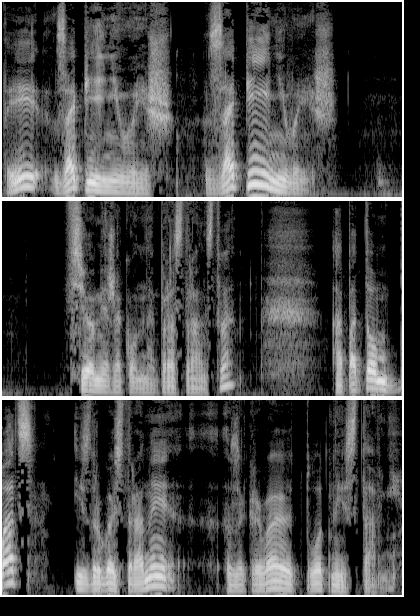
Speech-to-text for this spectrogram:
Ты запениваешь, запениваешь все межоконное пространство, а потом бац, и с другой стороны закрывают плотные ставни.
